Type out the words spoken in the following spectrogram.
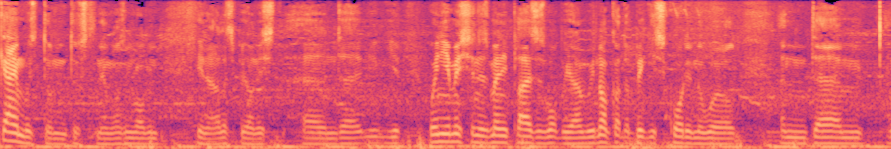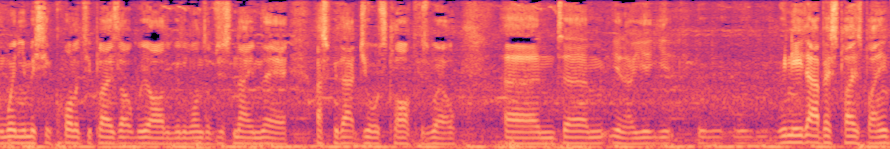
game was done and dusted then, wasn't Robin? You know, let's be honest. And uh, you, you, when you're missing as many players as what we own, we've not got the biggest squad in the world. And um, and when you're missing quality players like we are, with the ones I've just named there, that's without George Clark as well. And um, you know, you, we need our best players playing.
